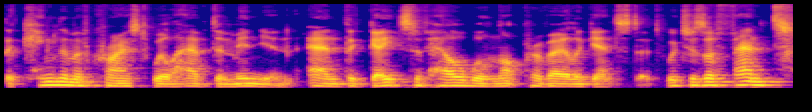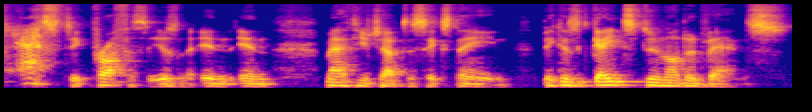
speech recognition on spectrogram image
the kingdom of Christ will have dominion, and the gates of hell will not prevail against it. Which is a fantastic prophecy, isn't it? In in Matthew chapter sixteen, because gates do not advance.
